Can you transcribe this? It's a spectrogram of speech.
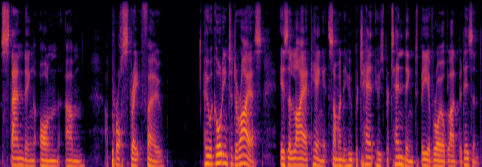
standing on um, a prostrate foe, who, according to Darius, is a liar king. It's someone who pretend, who's pretending to be of royal blood but isn't,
